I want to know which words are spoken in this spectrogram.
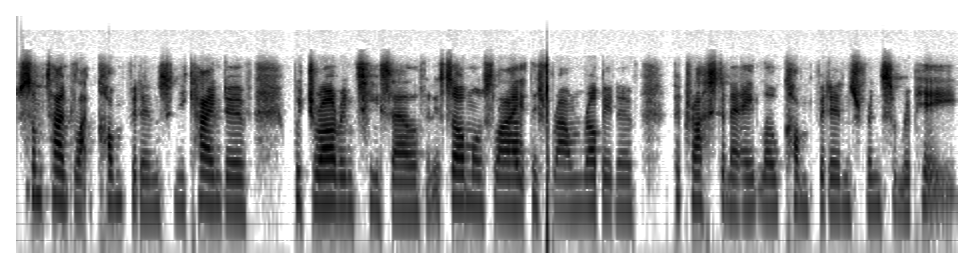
sometimes lack confidence and you kind of withdraw into yourself. And it's almost like this round robin of procrastinate, low confidence, rinse and repeat.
